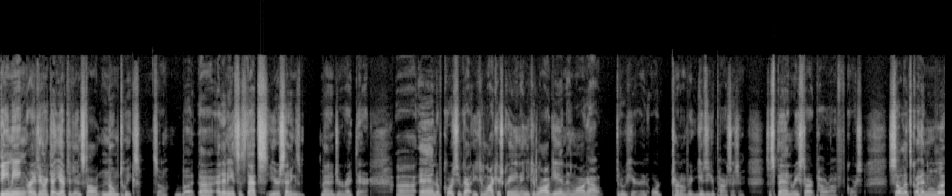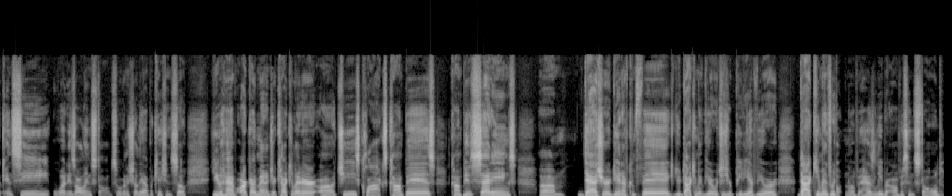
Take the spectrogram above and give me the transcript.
theming or anything like that, you have to install GNOME tweaks. So, but uh, at any instance, that's your settings manager right there. Uh, and of course, you've got you can lock your screen and you can log in and log out through here or turn off. It gives you your power session. Suspend, restart, power off, of course. So let's go ahead and look and see what is all installed. So we're going to show the applications. So you have Archive Manager, Calculator, uh, Cheese, Clocks, Compiz, Compiz settings, um, Dasher, DNF config, your document viewer, which is your PDF viewer, documents, which I don't know if it has LibreOffice installed,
